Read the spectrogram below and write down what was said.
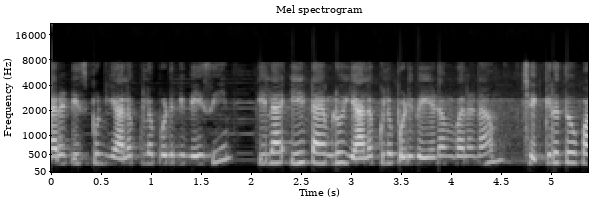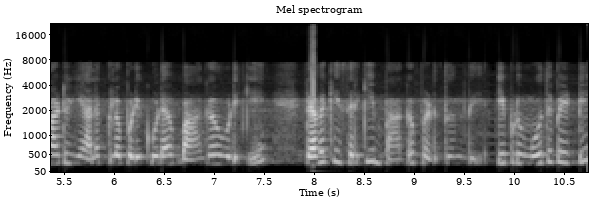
అర టీ స్పూన్ యాలకుల పొడిని వేసి ఇలా ఈ టైంలో యాలకుల పొడి వేయడం వలన చక్కెరతో పాటు యాలకుల పొడి కూడా బాగా ఉడికి రవ కేసరికి బాగా పడుతుంది. ఇప్పుడు మూత పెట్టి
